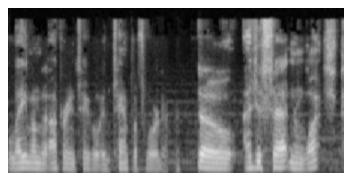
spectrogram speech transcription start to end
laying on the operating table in tampa florida so i just sat and watched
